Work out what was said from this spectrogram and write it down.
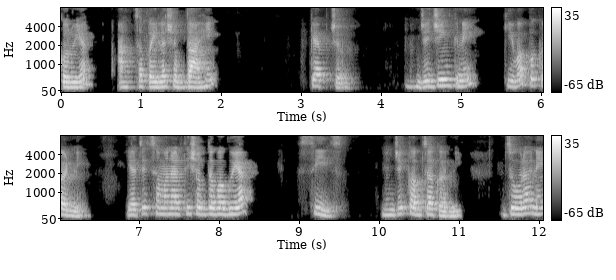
करूया. आजचा पहिला शब्द आहे कॅप्चर म्हणजे जिंकणे किंवा पकडणे. याचेच समानार्थी शब्द बघूया. सीज म्हणजे कब्जा करणे. जोराने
